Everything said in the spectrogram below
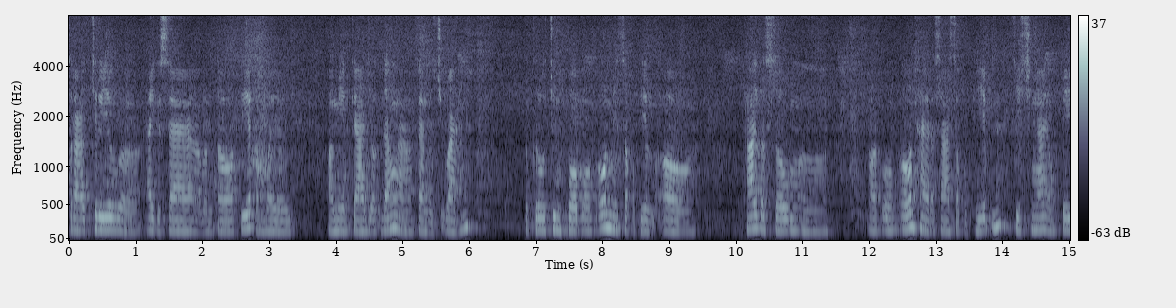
ស្រាវជ្រាវឯកសារបន្តទៀតដើម្បីឲ្យឲ្យមានការយល់ដឹងកាន់តែច្បាស់ណាលោកគ្រូជូនពរបងប្អូនមានសុខភាពល្អហើយក៏សូមឲ្យបងប្អូនថែរក្សាសុខភាពណាជាឆ្ងាយអំពី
